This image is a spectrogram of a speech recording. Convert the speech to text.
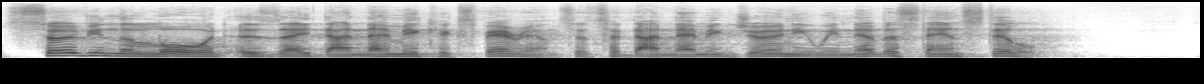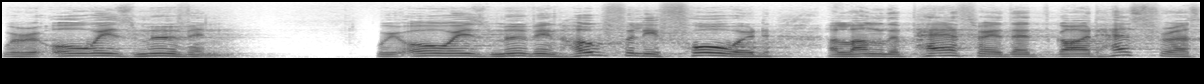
serving the Lord is a dynamic experience, it's a dynamic journey. We never stand still. We're always moving. We're always moving, hopefully, forward along the pathway that God has for us.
